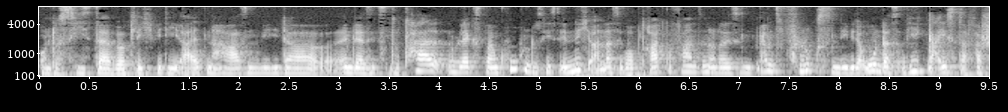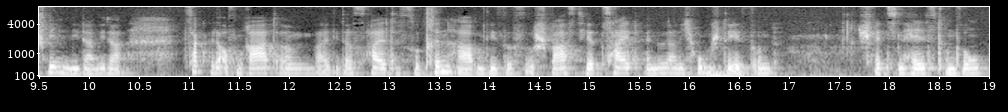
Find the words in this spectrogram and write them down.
Und du siehst da wirklich, wie die alten Hasen, wie die da, entweder sitzen total relaxed beim Kuchen, du siehst ihnen nicht an, dass sie überhaupt Rad gefahren sind, oder sie sind ganz fluxen die wieder, ohne dass, wie Geister verschwinden die dann wieder, zack, wieder auf dem Rad, ähm, weil die das halt so drin haben, dieses, du sparst hier Zeit, wenn du da nicht rumstehst und Schwätzchen hältst und so.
